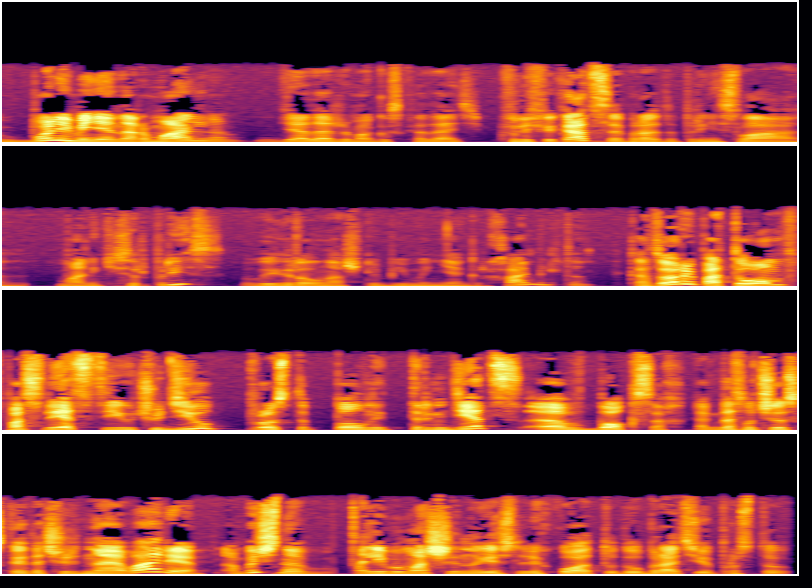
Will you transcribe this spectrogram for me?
более-менее нормально, я даже могу сказать. Квалификация, правда, принесла маленький сюрприз. Выиграл наш любимый негр Хамильтон, который потом впоследствии учудил просто полный трендец э, в боксах. Когда случилась какая-то очередная авария, обычно либо машину, если легко оттуда убрать, ее просто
